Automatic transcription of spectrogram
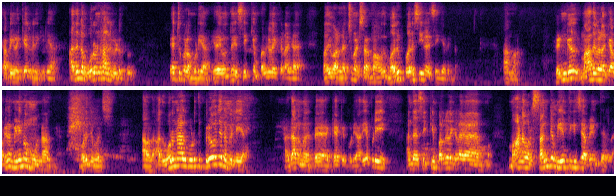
அப்படிங்கிற கேள்வி இருக்கு இல்லையா? அது என்ன ஒரு நாள் விடுப்பு? ஏற்றுக்கொள்ள முடியாது. இதை வந்து சிக்கிம் பல்கலைக்கழக பதிவாளர் லட்சுமண் சர்மா வந்து மறுபரிசீலனை செய்ய வேண்டும். ஆமா. பெண்கள் மாத விளக்கு அப்படின்னா மினிமம் மூணு நாளுங்க. முடிஞ்சு போச்சு. அவ்வளோ அது ஒரு நாள் கொடுத்து பிரயோஜனம் இல்லையா. அதுதான் நம்ம இப்ப கேட்கக்கூடிய அது எப்படி அந்த சிக்கிம் பல்கலைக்கழக மாணவர் சங்கம் ஏத்துக்குச்சு அப்படின்னு தெரியல.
